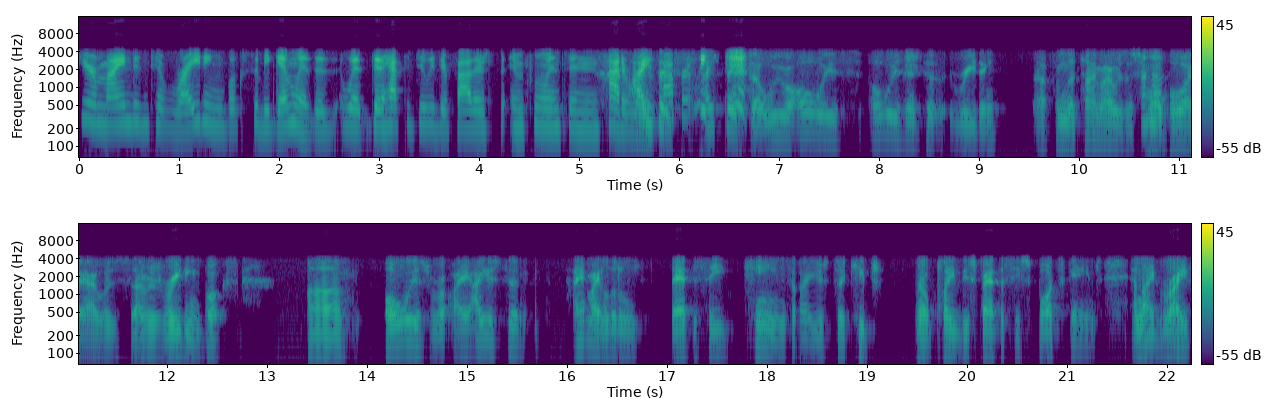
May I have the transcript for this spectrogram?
your mind into writing books to begin with? Is what did it have to do with your father's influence in how to write I think, properly? I think so. We were always always into reading. Uh, from the time I was a small uh-huh. boy, I was I was reading books. Uh, always, I, I used to. I had my little fantasy teams that I used to keep you know, played these fantasy sports games, and I'd write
